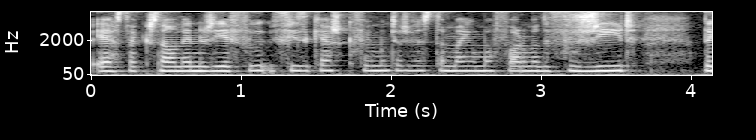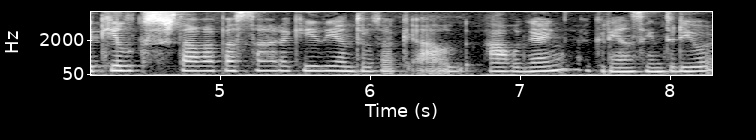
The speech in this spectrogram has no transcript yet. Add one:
esta questão da energia fí- física acho que foi muitas vezes também uma forma de fugir daquilo que se estava a passar aqui dentro. Alguém, a criança interior,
